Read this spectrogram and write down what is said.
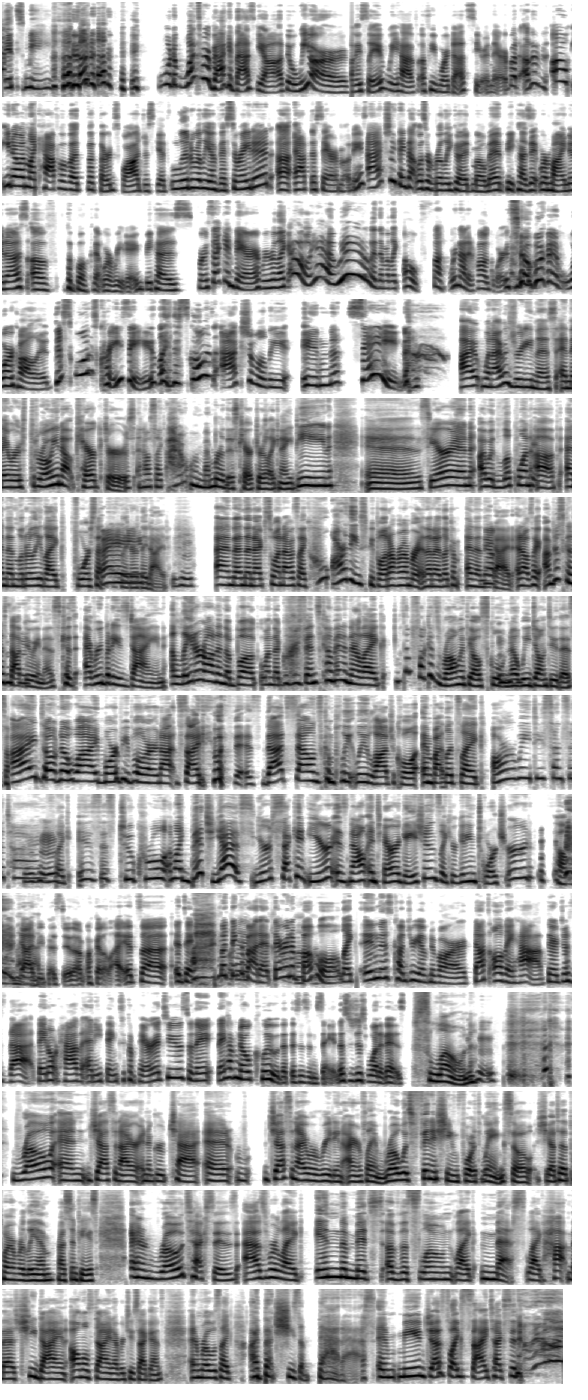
it's me once we're back at Basgiath, we are obviously we have a few more deaths here and there, but other than oh, you know, and like half of a, the third squad just gets literally eviscerated uh, at the ceremonies. I actually think that was a really good moment because it reminded us of the book that we're reading. Because for a second there, we were like, oh yeah, woo, and then we're like, oh fuck, we're not at Hogwarts, so we're at War College. This school is crazy. Like this school is actually insane. I when I was reading this and they were throwing out characters and I was like, I don't remember this character like Nadine and Sierra and I would look one up and then literally like four sentences later they died. Mm-hmm. And then the next one, I was like, who are these people? I don't remember. And then I look them and then they yep. died. And I was like, I'm just going to stop mm-hmm. doing this because everybody's dying. Later on in the book, when the Griffins come in and they're like, what the fuck is wrong with y'all school? Mm-hmm. No, we don't do this. I don't know why more people are not siding with this. That sounds completely logical. And Violet's like, are we desensitized? Mm-hmm. Like, is this too cruel? I'm like, bitch, yes. Your second year is now interrogations. Like, you're getting tortured. Hell yeah, I'd be pissed too. I'm not going to lie. It's, uh, insane. but think about it. They're in a bubble. Like in this country of Navarre, that's all they have. They're just that. They don't have anything to compare it to. So they they have no clue that this is insane. This is just what it is. Sloane. Mm-hmm. Ro and Jess and I are in a group chat, and Jess and I were reading Iron Flame. Ro was finishing Fourth mm-hmm. Wing. So she got to the point where Liam, rest in peace. And Ro texts as we're like in the midst of the Sloane like mess, like hot mess. She dying, almost dying every two seconds. And Ro was like, I bet she's a badass. And me and Jess like side texted.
